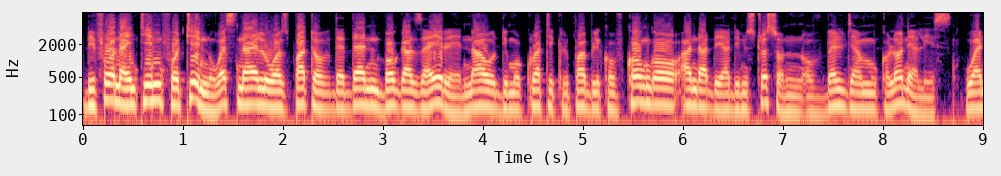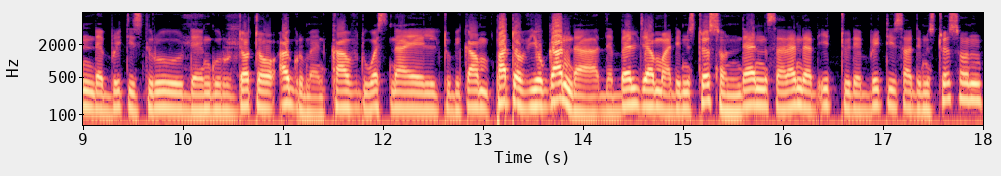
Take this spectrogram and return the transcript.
Before 1914, West Nile was part of the then Boga Zaire, now Democratic Republic of Congo, under the administration of Belgium colonialists. When the British, through the Ngurudoto Agreement, carved West Nile to become part of Uganda, the Belgium administration then surrendered it to the British administration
